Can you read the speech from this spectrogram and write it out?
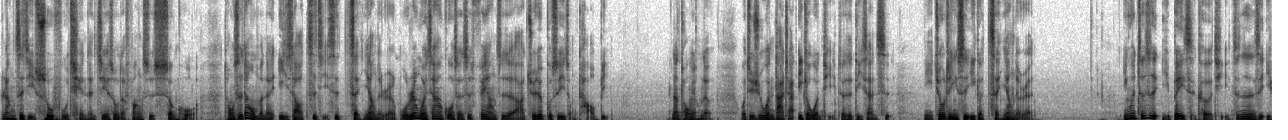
让自己舒服且能接受的方式生活。同时，当我们能意识到自己是怎样的人，我认为这样的过程是非常值得啊，绝对不是一种逃避。那同样的，我继续问大家一个问题，这是第三次，你究竟是一个怎样的人？因为这是一辈子课题，真正的是一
